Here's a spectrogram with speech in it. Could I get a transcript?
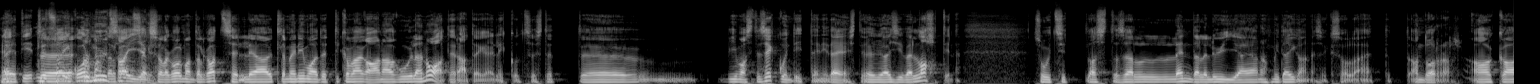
Et, nüüd sai kolmandal no, katsel. eks ole, kolmandal katsel ja ütleme niimoodi, et ikka väga nagu üle noatera tegelikult, sest et äh, viimaste sekunditeni täiesti oli asi veel lahtine. suutsid lasta seal endale lüüa ja noh, mida iganes, eks ole, et, et Andorral, aga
